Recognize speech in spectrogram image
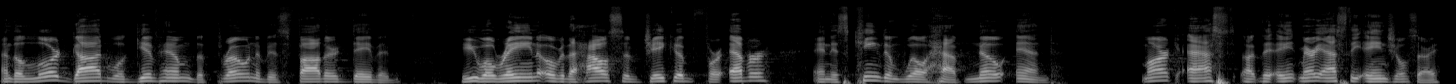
And the Lord God will give him the throne of his father David. He will reign over the house of Jacob forever, and his kingdom will have no end. Mark asked, uh, the, Mary asked the angel, sorry,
